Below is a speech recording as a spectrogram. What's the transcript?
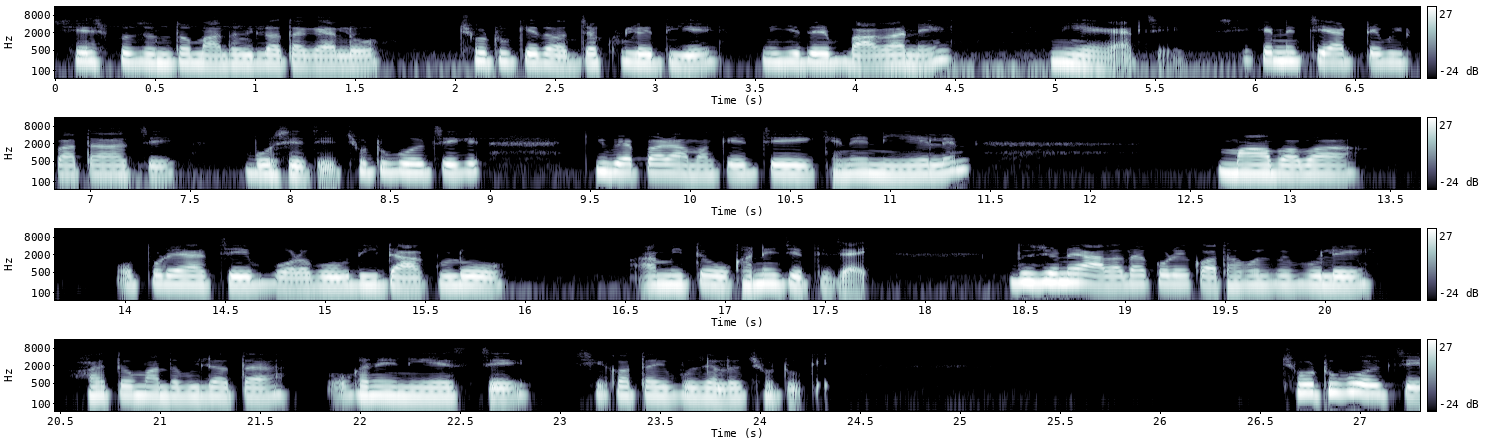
শেষ পর্যন্ত মাধবীলতা গেল, ছোটুকে দরজা খুলে দিয়ে নিজেদের বাগানে নিয়ে গেছে। সেখানে চেয়ার টেবিল পাতা আছে, বসেছে। ছোটু বলছে, কি ব্যাপার আমাকে যে এখানে নিয়ে এলেন? মা বাবা ওপরে আছে, বড় বৌদি ডাকলো, আমি তো ওখানে যেতে চাই। দুজনে আলাদা করে কথা বলবে বলে হয়তো মাধবীলতা ওখানে নিয়ে এসছে। সে কথাই বোঝালো ছোটুকে। ছোটু বলছে,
